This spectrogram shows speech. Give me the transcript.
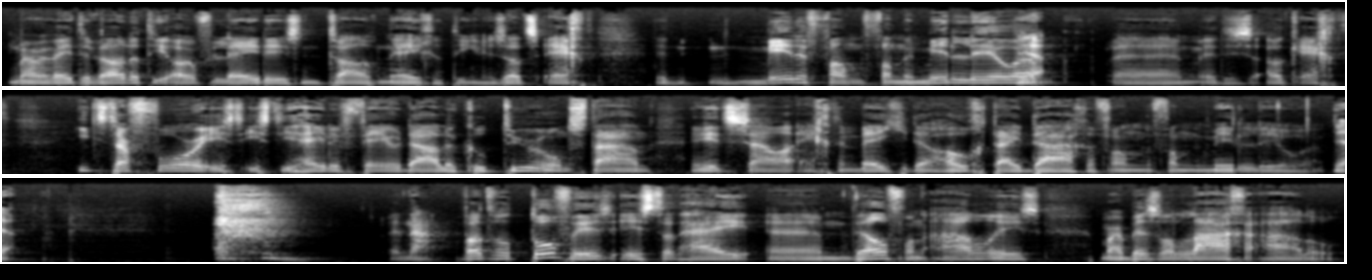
Maar we weten wel dat hij overleden is in 1219. Dus dat is echt het midden van, van de middeleeuwen. Ja. Ehm, het is ook echt... Iets daarvoor is, is die hele feodale cultuur ontstaan. En dit zijn wel echt een beetje de hoogtijdagen van, van de middeleeuwen. Ja. nou, wat wel tof is, is dat hij ehm, wel van adel is, maar best wel lage adel.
